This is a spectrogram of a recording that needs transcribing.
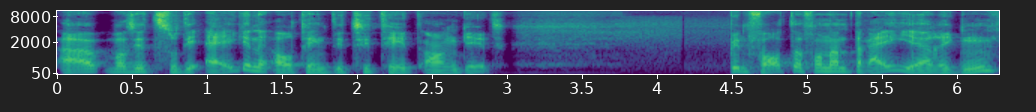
auch was jetzt so die eigene Authentizität angeht bin Vater von einem Dreijährigen.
